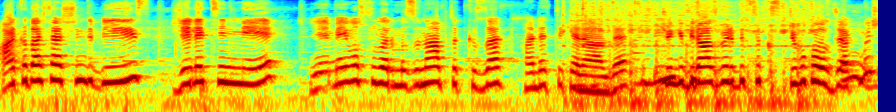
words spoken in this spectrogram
Arkadaşlar şimdi biz jelatinli meyve sularımızı ne yaptık kızlar? Hallettik herhalde. Çünkü biraz böyle bir tık cıvık olacakmış.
